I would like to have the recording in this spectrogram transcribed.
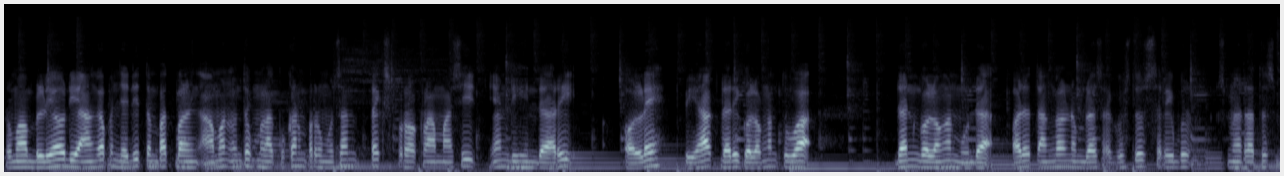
Rumah beliau dianggap menjadi tempat paling aman untuk melakukan perumusan teks proklamasi yang dihindari oleh pihak dari golongan tua dan golongan muda. Pada tanggal 16 Agustus 1945,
